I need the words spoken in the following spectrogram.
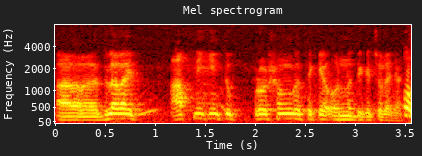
আহ, দুলাভাই আপনি কিন্তু প্রসঙ্গ থেকে অন্যদিকে চলে যান ও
